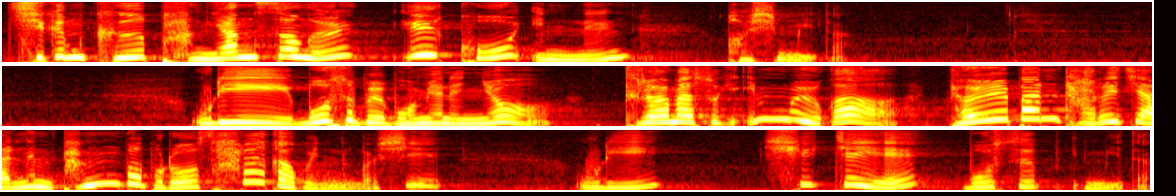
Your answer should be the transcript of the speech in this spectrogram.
지금 그 방향성을 잃고 있는 것입니다. 우리 모습을 보면은요, 드라마 속의 인물과 별반 다르지 않는 방법으로 살아가고 있는 것이 우리 실제의 모습입니다.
